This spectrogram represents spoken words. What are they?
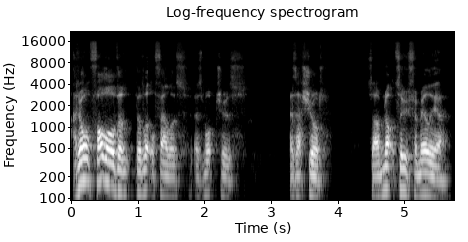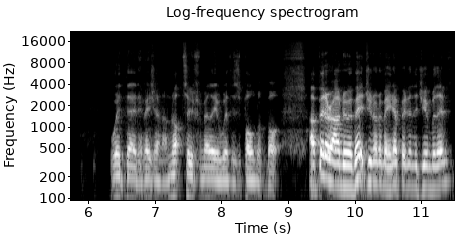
I don't follow the, the little fellas as much as as I should. So I'm not too familiar with their division. I'm not too familiar with his opponent, but I've been around him a bit. Do you know what I mean? I've been in the gym with him.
